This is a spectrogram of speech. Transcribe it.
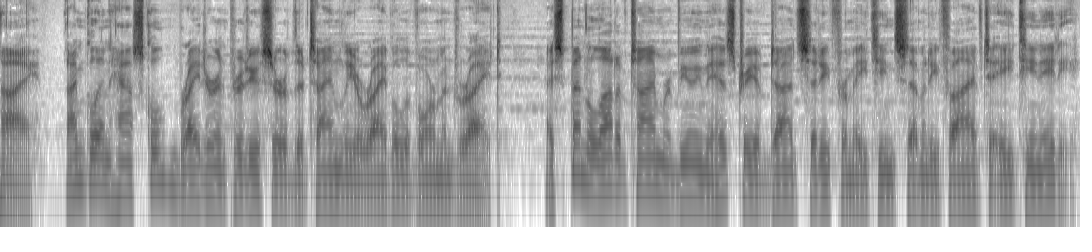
Hi, I'm Glenn Haskell, writer and producer of The Timely Arrival of Ormond Wright. I spent a lot of time reviewing the history of Dodge City from 1875 to 1880.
